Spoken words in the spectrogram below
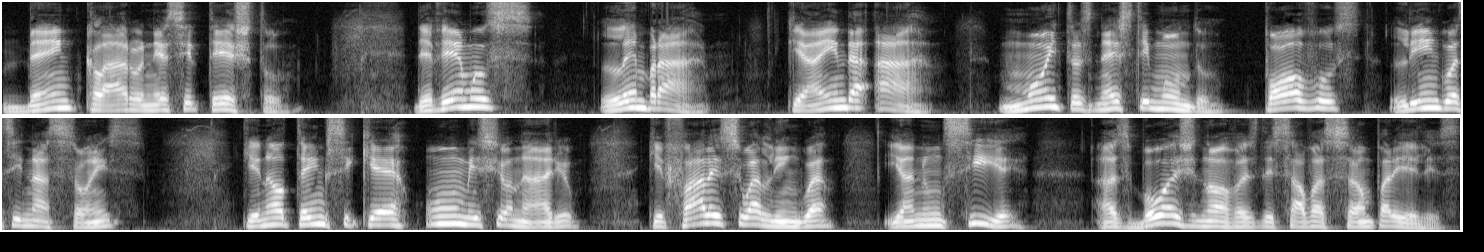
bem claro nesse texto. Devemos lembrar que ainda há muitos neste mundo, povos, línguas e nações, que não têm sequer um missionário que fale sua língua e anuncie as boas novas de salvação para eles.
